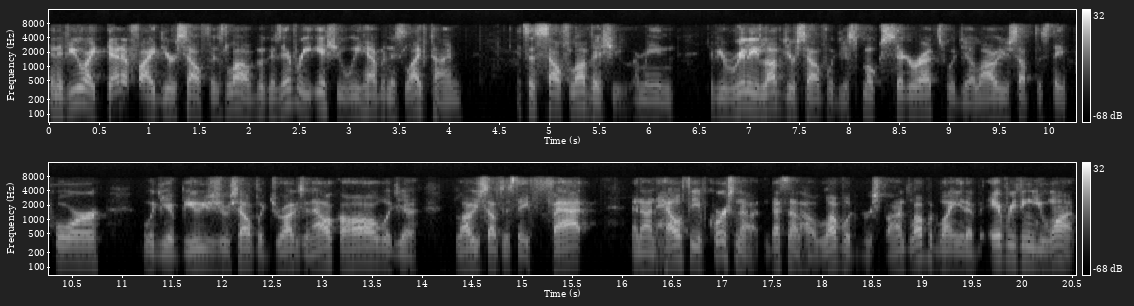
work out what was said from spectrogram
And if you identified yourself as love, because every issue we have in this lifetime, it's a self-love issue. I mean, if you really loved yourself, would you smoke cigarettes? Would you allow yourself to stay poor? Would you abuse yourself with drugs and alcohol? Would you allow yourself to stay fat and unhealthy? Of course not. That's not how love would respond. Love would want you to have everything you want.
